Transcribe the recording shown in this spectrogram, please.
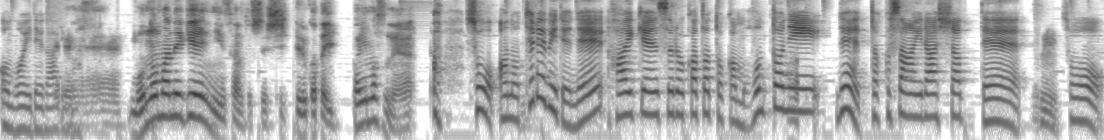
思い出があります。えー。モノマネ芸人さんとして知ってる方いっぱいいますね。あそうあのテレビでね拝見する方とかも本当にねたくさんいらっしゃってうん。そ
